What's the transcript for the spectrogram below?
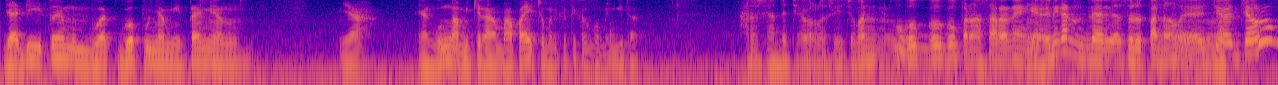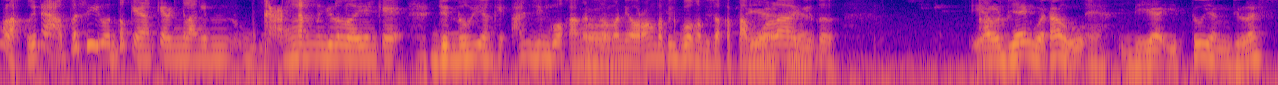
jadi itu yang membuat gue punya me time yang ya yang gue nggak mikirin apa apa ya cuma ketika gue main gitar Harusnya ada cewek lo sih. Cuman gue gue gue penasaran ya Hmm. kayak ini kan dari sudut pandang lo ya. Cewek cewek lo ngelakuin apa sih untuk yang kayak ngilangin kangen gitu loh yang kayak jenuh yang kayak anjing gue kangen Oh. sama nih orang tapi gue nggak bisa ketemu Iya, lah iya. gitu. Ya, kalau dia yang gue tahu Iya. dia itu yang jelas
